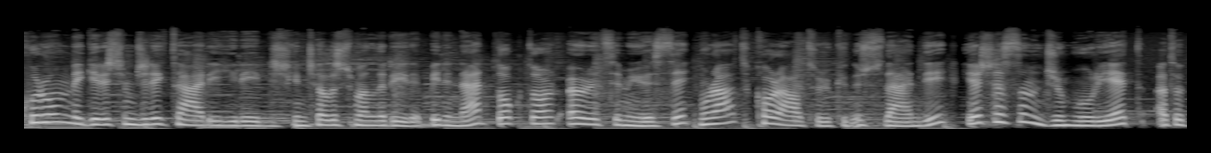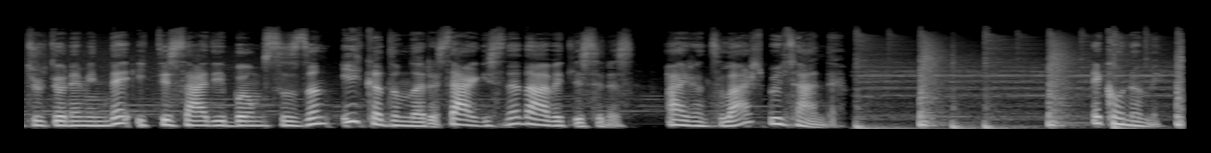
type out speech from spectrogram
kurum ve girişimcilik tarihi ile ilişkin çalışmaları ile bilinen doktor öğretim üyesi Murat Koral Türk'ün üstlendiği Yaşasın Cumhuriyet Atatürk döneminde iktisadi bağımsızlığın ilk adımları sergisine davetlisiniz. Ayrıntılar bültende. Ekonomi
